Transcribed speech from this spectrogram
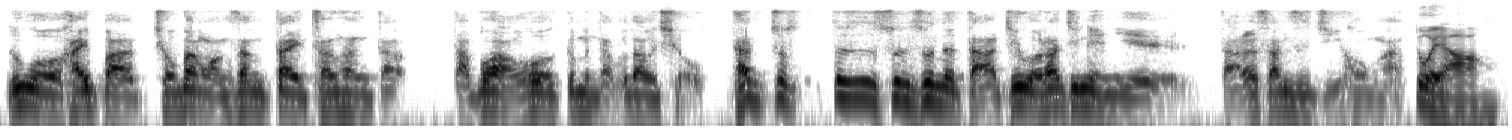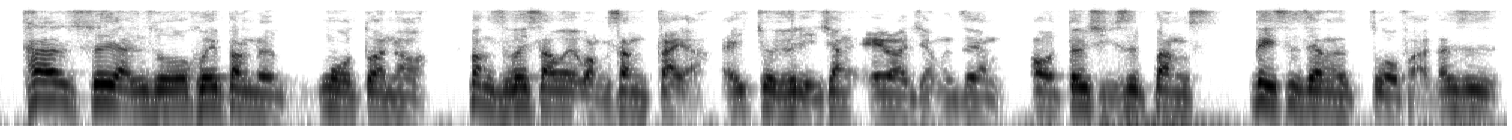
如果还把球棒往上带，常常打打不好或根本打不到球，他就就是顺顺的打，结果他今年也。打了三十几轰啊！对啊，他虽然说挥棒的末段哦，棒子会稍微往上带啊，哎，就有点像 ERA 讲的这样哦，对不起，是棒类似这样的做法，但是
